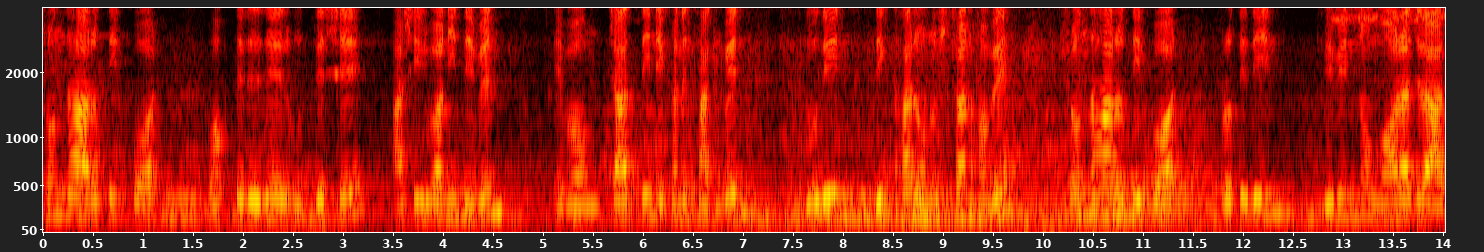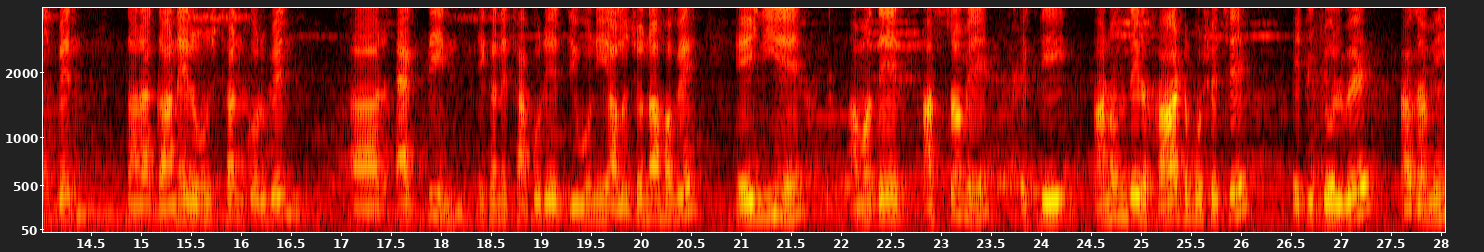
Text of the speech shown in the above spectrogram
সন্ধ্যা আরতির পর ভক্তদের উদ্দেশ্যে আশীর্বাণী দেবেন এবং চার দিন এখানে থাকবেন। দুদিন দীক্ষার অনুষ্ঠান হবে। সন্ধ্যা আরতির পর প্রতিদিন বিভিন্ন মহারাজরা আসবেন তারা গানের অনুষ্ঠান করবেন আর একদিন এখানে ঠাকুরের জীবনী আলোচনা হবে। এই নিয়ে আমাদের আশ্রমে একটি আনন্দের হাট বসেছে এটি চলবে আগামী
